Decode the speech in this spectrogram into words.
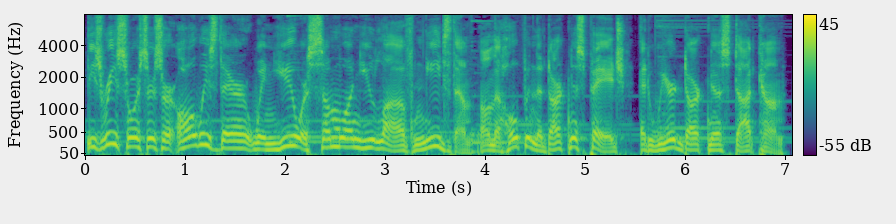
These resources are always there when you or someone you love needs them on the Hope in the Darkness page at WeirdDarkness.com.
